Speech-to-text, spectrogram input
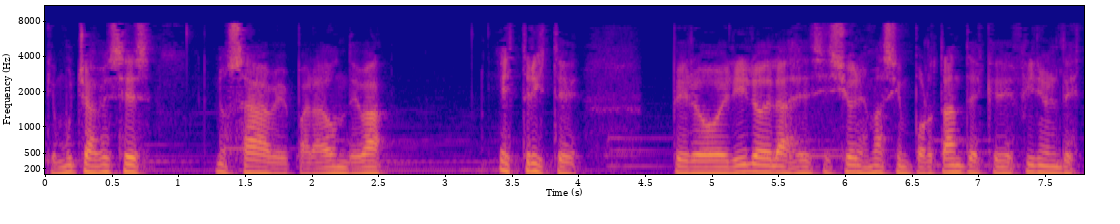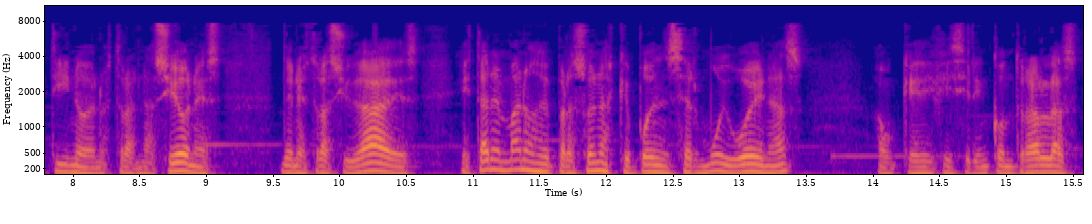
que muchas veces no sabe para dónde va. Es triste, pero el hilo de las decisiones más importantes que definen el destino de nuestras naciones, de nuestras ciudades, están en manos de personas que pueden ser muy buenas, aunque es difícil encontrarlas,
